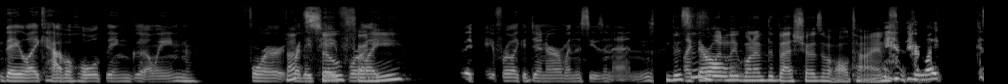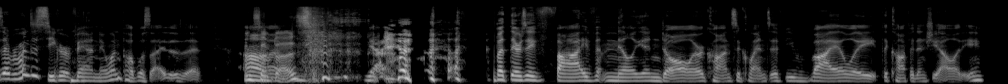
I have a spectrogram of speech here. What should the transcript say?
They like have a whole thing going for where they pay so for like funny. They pay for like a dinner when the season ends. This Like, is they're literally all- one of the best shows of all time. They're like because everyone's a secret fan. No one publicizes it. Except Um, us. Yeah. but there's a five million dollar consequence if you violate the confidentiality,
